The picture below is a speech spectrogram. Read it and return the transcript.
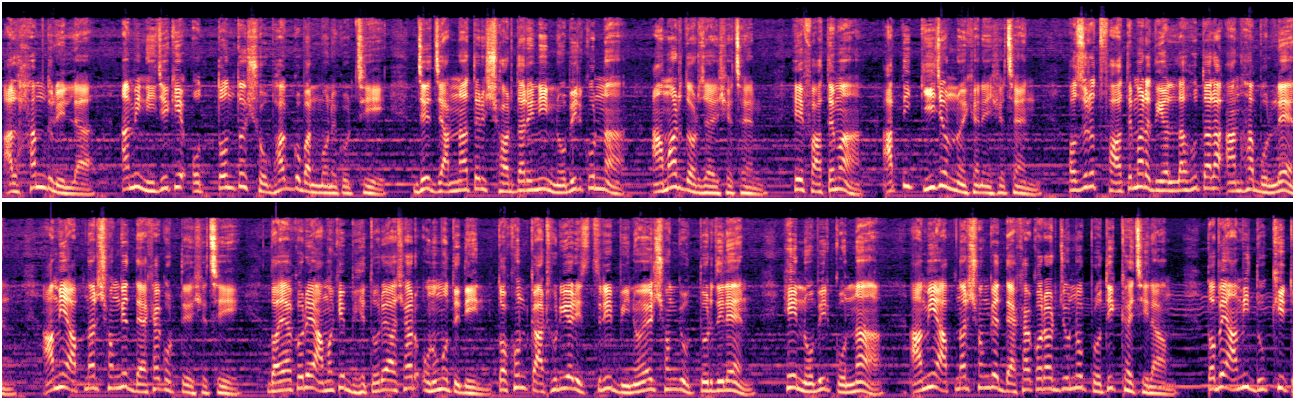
আলহামদুলিল্লাহ। আমি নিজেকে অত্যন্ত সৌভাগ্যবান মনে করছি যে জান্নাতের সর্দারিনী নবীর কন্যা আমার দরজায় এসেছেন। হে ফাতেমা, আপনি কি জন্য এখানে এসেছেন? হজরত ফাতেমা রাদিয়াল্লাহু তালা আনহা বললেন, আমি আপনার সঙ্গে দেখা করতে এসেছি। দয়া করে আমাকে ভেতরে আসার অনুমতি দিন। তখন কাঠুরিয়ার স্ত্রী বিনয়ের সঙ্গে উত্তর দিলেন, হে নবীর কন্যা, আমি আপনার সঙ্গে দেখা করার জন্য প্রতীক্ষায় ছিলাম, তবে আমি দুঃখিত।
